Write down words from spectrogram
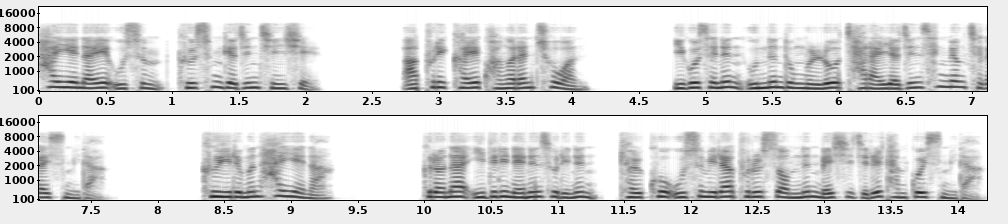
하이에나의 웃음, 그 숨겨진 진실. 아프리카의 광활한 초원. 이곳에는 웃는 동물로 잘 알려진 생명체가 있습니다. 그 이름은 하이에나. 그러나 이들이 내는 소리는 결코 웃음이라 부를 수 없는 메시지를 담고 있습니다.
